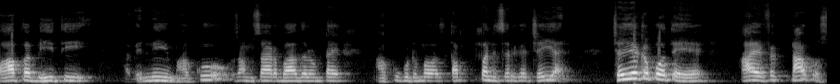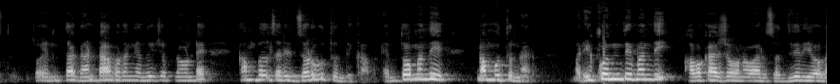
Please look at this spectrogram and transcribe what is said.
పాప భీతి అవన్నీ మాకు సంసార బాధలు ఉంటాయి మాకు కుటుంబాలు తప్పనిసరిగా చేయాలి చేయకపోతే ఆ ఎఫెక్ట్ నాకు వస్తుంది. సో ఇంత ఘంటాపథంగా ఎందుకు చెప్తున్నామంటే కంపల్సరీ జరుగుతుంది కాబట్టి. ఎంతోమంది నమ్ముతున్నారు. మరికొంతమంది అవకాశం ఉన్నవారు సద్వినియోగ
